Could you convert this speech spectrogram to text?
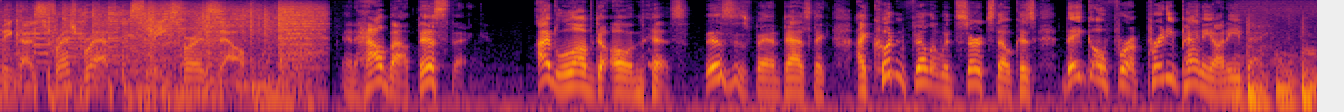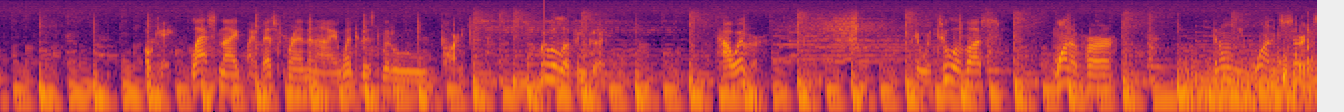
because fresh breath speaks for itself. And how about this thing? I'd love to own this. This is fantastic. I couldn't fill it with certs though, because they go for a pretty penny on eBay. Okay, last night my best friend and I went to this little party. We were looking good. However, there were two of us, one of her, and only one certs.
